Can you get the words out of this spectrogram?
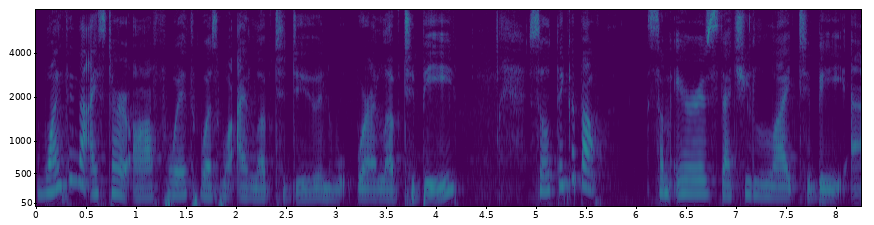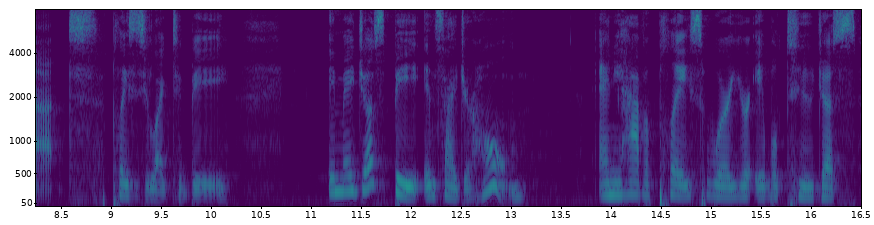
one thing that I started off with was what I love to do and where I love to be. So, think about some areas that you like to be at, places you like to be. It may just be inside your home and you have a place where you're able to just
